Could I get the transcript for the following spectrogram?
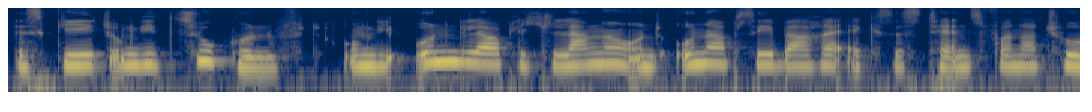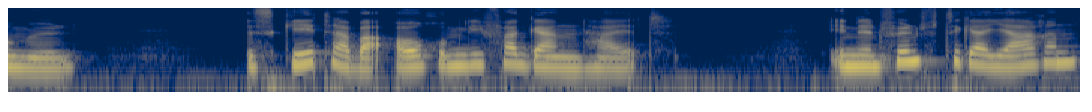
Es geht um die Zukunft, um die unglaublich lange und unabsehbare Existenz von Atommüll. Es geht aber auch um die Vergangenheit. In den 50er Jahren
